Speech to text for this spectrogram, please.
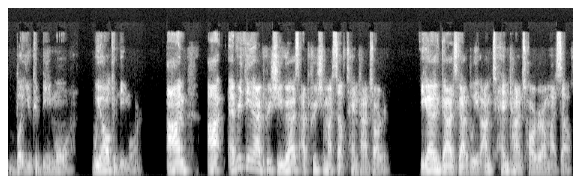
but you could be more. We all could be more. I'm I everything that I preach to you guys, I preach to myself 10 times harder. You guys guys got to believe I'm 10 times harder on myself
